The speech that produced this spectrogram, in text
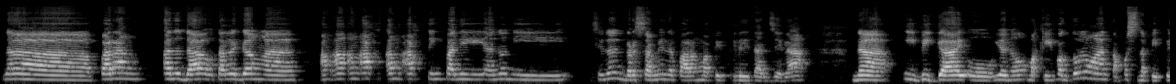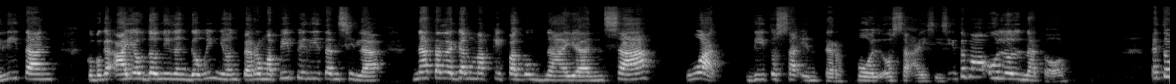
na parang ano daw, talagang ah, ang, ang, ang, ang acting pa ni, ano, ni, sino, Bersamin na parang mapipilitan sila na ibigay o you know makipagtulungan tapos napipilitan. Kumbaga ayaw daw nilang gawin yon pero mapipilitan sila na talagang makipag-ugnayan sa what? Dito sa Interpol o sa ICC ito mga ulol na to ito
